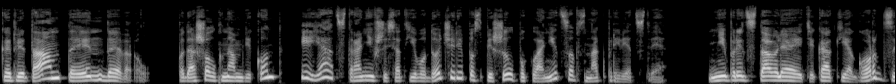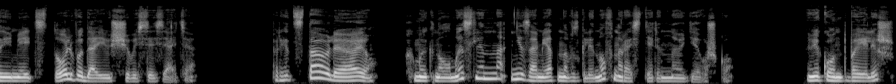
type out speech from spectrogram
«Капитан Тейн Деверл, Подошел к нам Виконт, и я, отстранившись от его дочери, поспешил поклониться в знак приветствия. «Не представляете, как я горд заиметь столь выдающегося зятя». «Представляю», — хмыкнул мысленно, незаметно взглянув на растерянную девушку. «Виконт Бейлиш,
